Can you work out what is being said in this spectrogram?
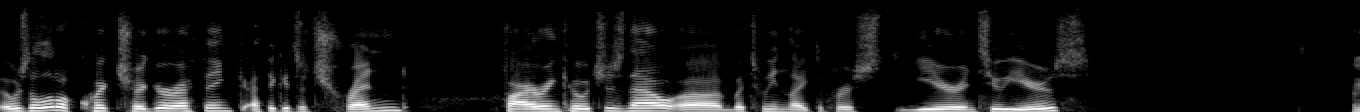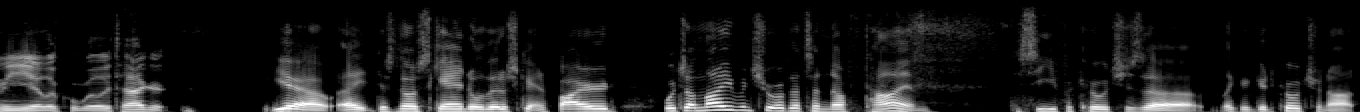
It was a little quick trigger. I think. I think it's a trend firing coaches now uh, between like the first year and two years. I mean, yeah, look at Willie Taggart. Yeah, hey, there's no scandal. They're just getting fired, which I'm not even sure if that's enough time to see if a coach is uh like a good coach or not.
